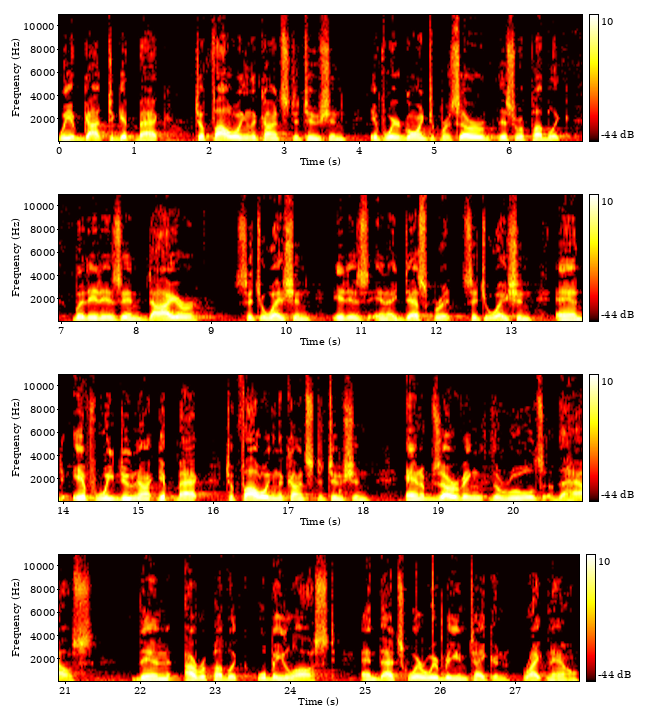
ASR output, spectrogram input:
We have got to get back to following the Constitution if we're going to preserve this republic. But it is in dire situation. It is in a desperate situation. And if we do not get back to following the Constitution and observing the rules of the House, then our republic will be lost. And that's where we're being taken right now.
